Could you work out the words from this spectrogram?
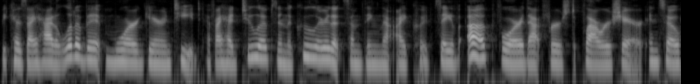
because I had a little bit more guaranteed. If I had tulips in the cooler, that's something that I could save up for that first flower share. And so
